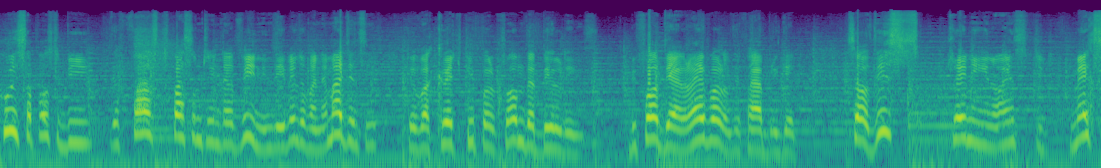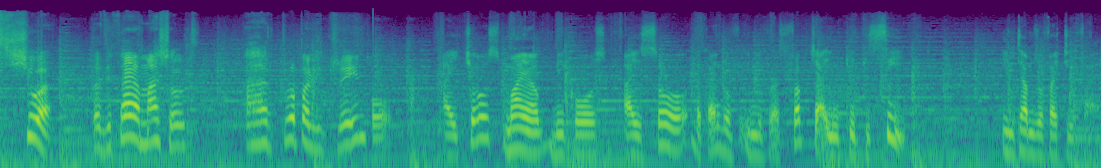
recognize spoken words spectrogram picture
who is supposed to be the first person to intervene in the event of an emergency to evacuate people from the buildings before the arrival of the fire brigade. So this training in our institute makes sure that the fire marshals are properly trained. I chose MIOG because I saw the kind of infrastructure in KPC in terms of fighting fire.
